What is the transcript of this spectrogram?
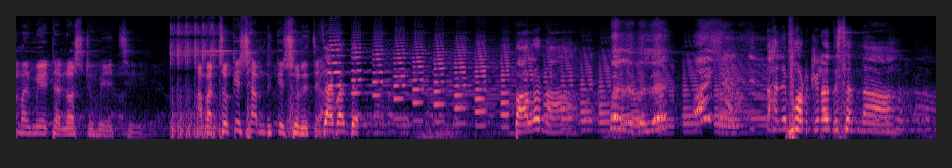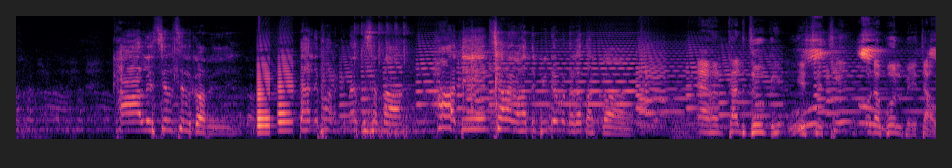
আমার মেয়েটা নষ্ট হয়েছে। আমার চোখের সামনে থেকে সরে যা। যাইবার ভালো না। তাহলে ফোন কেনা দিছেন না। খালি সিলসিল করে। তাহলে ফোন কেনা দিছেন না। হাদিন ছাড়া হাতে ভিডিও বানা কথা কয়। এখনকার যুগ এসেছে ওরা বলবে যাও।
